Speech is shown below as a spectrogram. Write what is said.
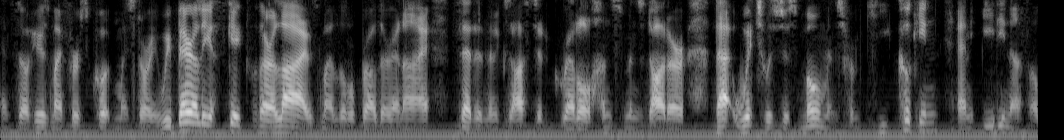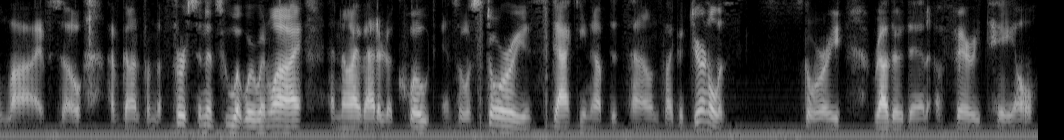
And so here's my first quote in my story. We barely escaped with our lives, my little brother and I, said an exhausted Gretel, huntsman's daughter. That witch was just moments from cooking and eating us alive. So I've gone from the first sentence, who, what, where, when, why, and now I've added a quote. And so a story is stacking up that sounds like a journalist's story rather than a fairy tale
